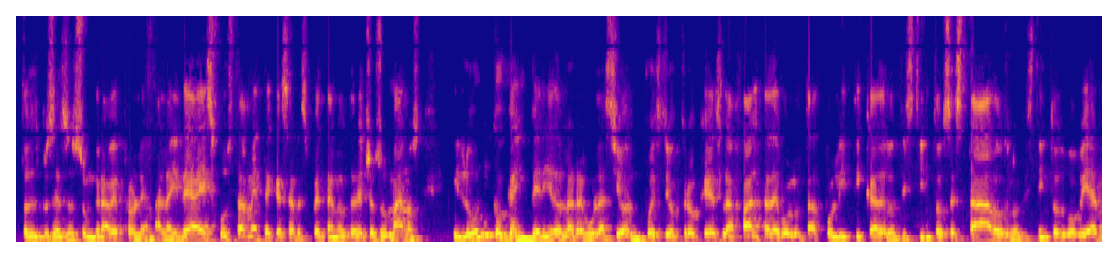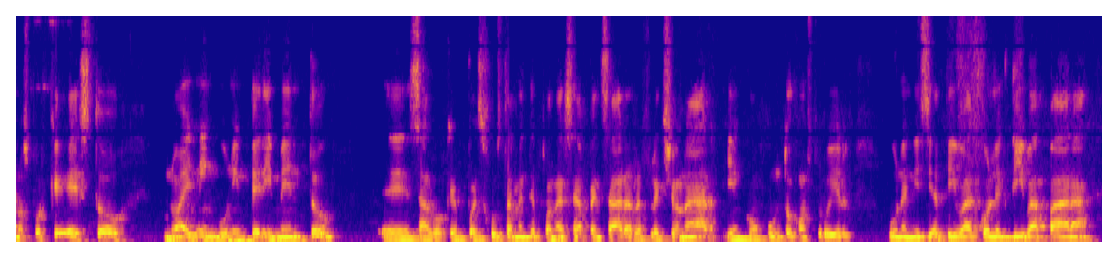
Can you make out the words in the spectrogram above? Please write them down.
Entonces, pues eso es un grave problema. La idea es justamente que se respeten los derechos humanos y lo único que ha impedido la regulación, pues yo creo que es la falta de voluntad política de los distintos estados, los distintos gobiernos, porque esto no hay ningún impedimento, eh, salvo que pues justamente ponerse a pensar, a reflexionar y en conjunto construir una iniciativa colectiva para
